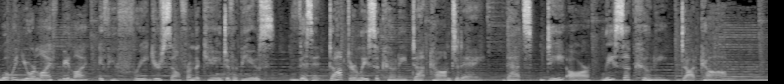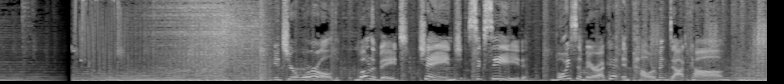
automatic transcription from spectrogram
What would your life be like if you freed yourself from the cage of abuse? Visit drlisacooney.com today. That's drlisacooney.com. It's your world. Motivate, change, succeed. VoiceAmericaEmpowerment.com.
